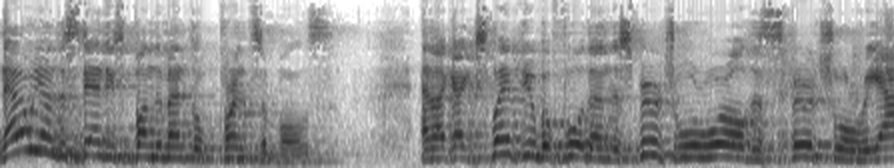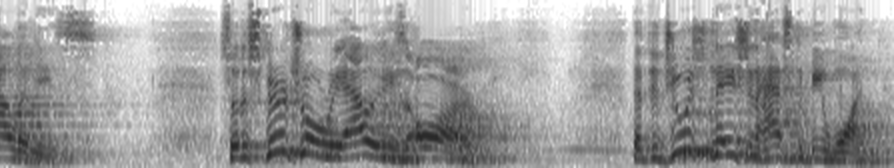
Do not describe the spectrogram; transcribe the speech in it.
now that we understand these fundamental principles, and like I explained to you before, then the spiritual world is spiritual realities. So the spiritual realities are that the Jewish nation has to be one.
